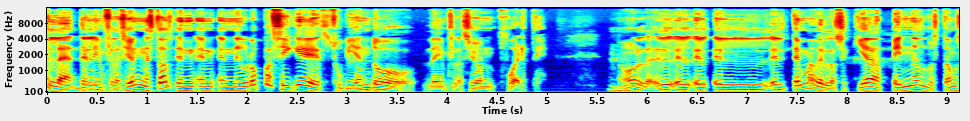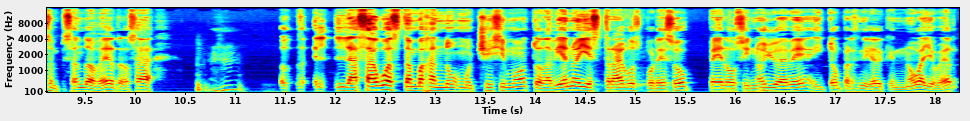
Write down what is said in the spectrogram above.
de la, de la inflación en, Estados, en, en, Europa sigue subiendo la inflación fuerte. ¿no? el, el, el, el, tema de la sequía apenas lo estamos empezando a ver. O sea, las aguas están bajando muchísimo. Todavía no hay estragos por eso, pero si no llueve, y todo parece indicar que no va a llover,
